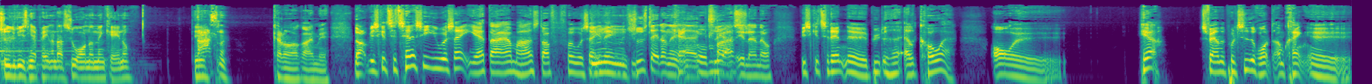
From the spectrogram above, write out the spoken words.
Tydeligvis en japaner, der er sur over noget med en kano. Det Rasende. kan du nok regne med. Nå, vi skal til Tennessee i USA. Ja, der er meget stof fra USA i dag. men Mm, de sydstaterne kan er åbenbart klæres. et eller andet. Vi skal til den øh, by, der hedder Alcoa. Og øh, her sværmede politiet rundt omkring øh,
